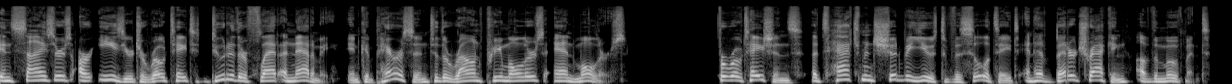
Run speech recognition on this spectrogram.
Incisors are easier to rotate due to their flat anatomy in comparison to the round premolars and molars. For rotations, attachments should be used to facilitate and have better tracking of the movement.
